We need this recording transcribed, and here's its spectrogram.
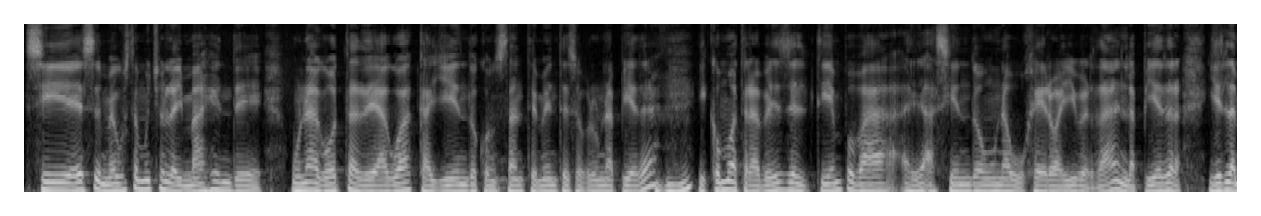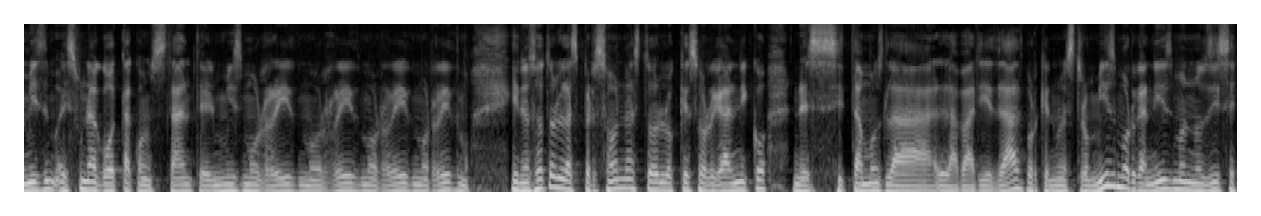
Sí, es, me gusta mucho la imagen de una gota de agua cayendo constantemente sobre una piedra y cómo a través del tiempo va eh, haciendo un agujero ahí, ¿verdad? En la piedra. Y es la misma, es una gota constante, el mismo ritmo, ritmo, ritmo, ritmo. Y nosotros las personas, todo lo que es orgánico, necesitamos la, la variedad porque nuestro mismo organismo nos dice,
